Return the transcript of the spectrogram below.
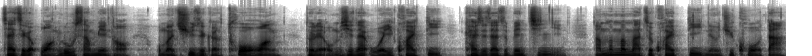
在这个网络上面哦，我们去这个拓荒，对不对？我们现在围一块地，开始在这边经营，然后慢慢把这块地呢去扩大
